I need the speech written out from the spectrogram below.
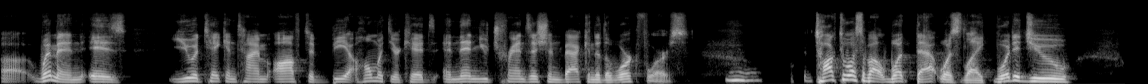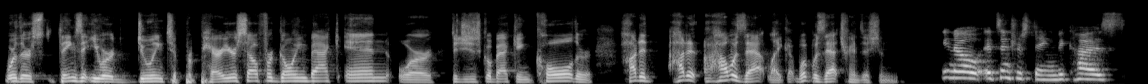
uh, women, is you had taken time off to be at home with your kids, and then you transition back into the workforce. Mm-hmm. Talk to us about what that was like. What did you? Were there things that you were doing to prepare yourself for going back in, or did you just go back in cold, or how did how did how was that like? What was that transition you know, it's interesting because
